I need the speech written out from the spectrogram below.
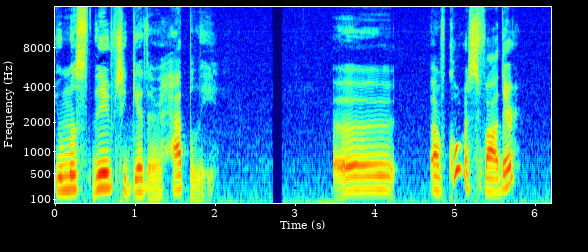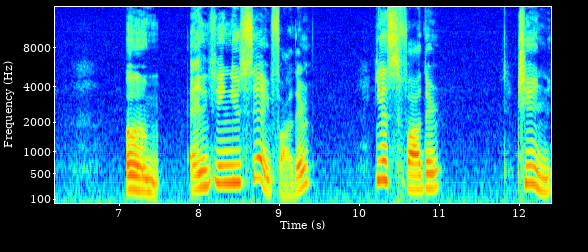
You must live together happily. Uh, of course, father. Um, anything you say, father. Yes, father. Chin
